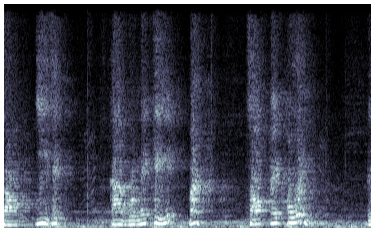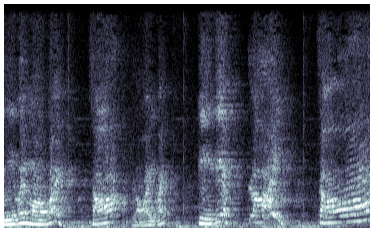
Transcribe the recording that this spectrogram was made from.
สองยี่สิบ ข้างบนในกีมาสอกในปูน ดีไว้หมอไว้สอกลอยไว้กี่เรียบร้อยสอก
